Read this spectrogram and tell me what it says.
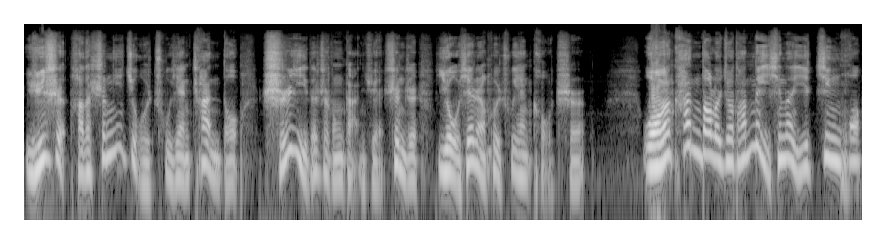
于是他的声音就会出现颤抖、迟疑的这种感觉，甚至有些人会出现口吃。我们看到了，就他内心的一惊慌，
